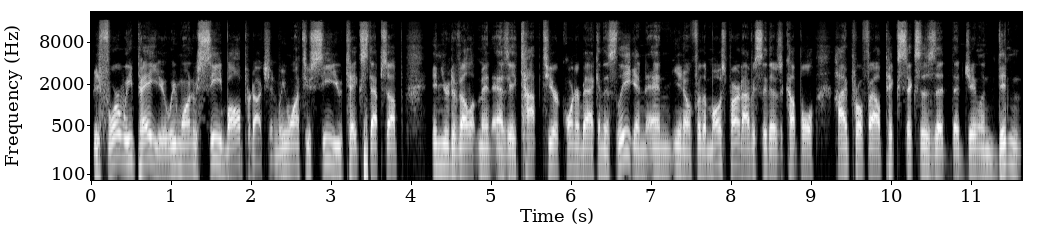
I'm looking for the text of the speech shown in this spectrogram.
before we pay you, we want to see ball production. We want to see you take steps up in your development as a top tier cornerback in this league. And and you know, for the most part, obviously there's a couple high profile pick sixes that that Jaylon didn't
